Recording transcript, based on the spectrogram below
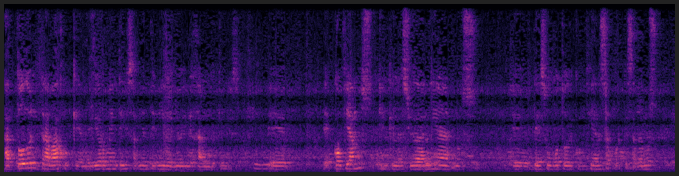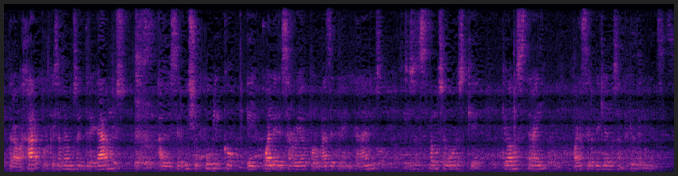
a todo el trabajo que anteriormente ellos habían tenido y hoy dejaron de tener. Eh, eh, confiamos en que la ciudadanía nos eh, dé su voto de confianza porque sabemos trabajar, porque sabemos entregarnos al servicio público, el cual he desarrollado por más de 30 años. Entonces estamos seguros que, que vamos a estar ahí para servirle a los antecaterinenses.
